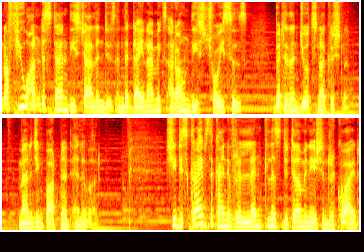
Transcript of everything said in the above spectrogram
Now, few understand these challenges and the dynamics around these choices better than Jyotsna Krishnan, managing partner at Elevar. She describes the kind of relentless determination required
